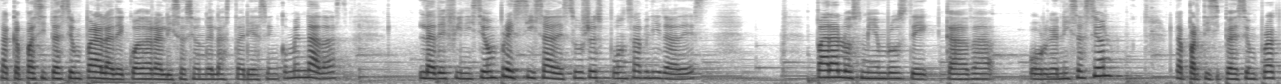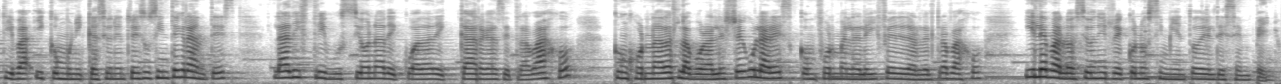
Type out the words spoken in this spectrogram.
la capacitación para la adecuada realización de las tareas encomendadas, la definición precisa de sus responsabilidades para los miembros de cada organización, la participación proactiva y comunicación entre sus integrantes, la distribución adecuada de cargas de trabajo con jornadas laborales regulares conforme a la Ley Federal del Trabajo y la evaluación y reconocimiento del desempeño.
